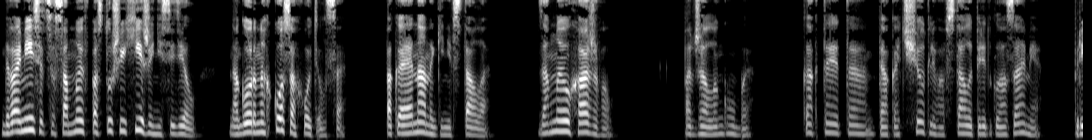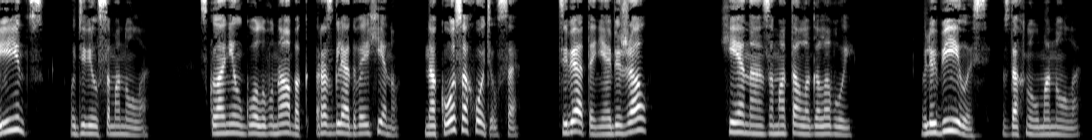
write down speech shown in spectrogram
два месяца со мной в пастушьей хижине сидел, на горных кос охотился, пока я на ноги не встала. За мной ухаживал. Поджала губы. Как-то это так отчетливо встало перед глазами. «Принц!» — удивился Манола. Склонил голову на бок, разглядывая Хену. «На кос охотился? Тебя-то не обижал?» Хена замотала головой. «Влюбилась», — вздохнул Манола.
